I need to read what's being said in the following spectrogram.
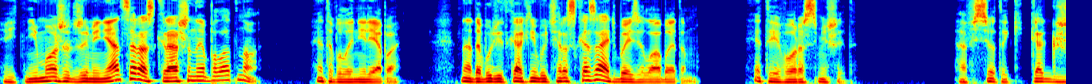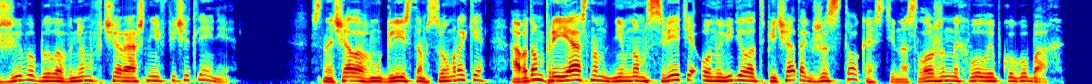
Ведь не может же меняться раскрашенное полотно. Это было нелепо. Надо будет как-нибудь рассказать Безилу об этом. Это его рассмешит. А все-таки как живо было в нем вчерашнее впечатление. Сначала в мглистом сумраке, а потом при ясном дневном свете он увидел отпечаток жестокости на сложенных в улыбку губах.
